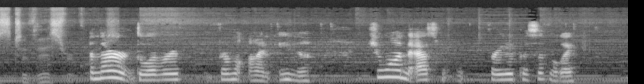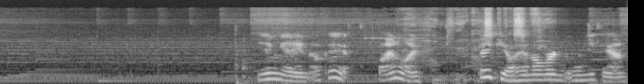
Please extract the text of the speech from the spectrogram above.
As to this request. Another delivery from Aunt Ina. She wanted to ask for you specifically. Yin Yang. Okay, finally. Thank you. I'll hand over when you can.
